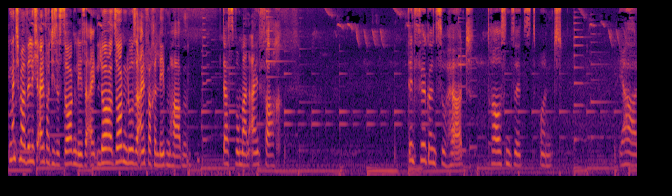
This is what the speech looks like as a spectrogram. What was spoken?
manchmal will ich einfach dieses sorgenlose, einfache Leben haben. Das, wo man einfach den Vögeln zuhört, draußen sitzt und ja,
